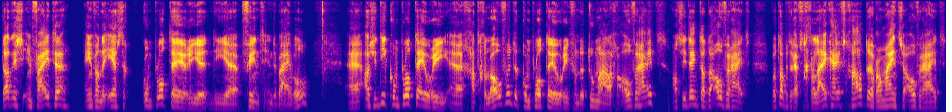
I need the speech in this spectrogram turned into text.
Dat is in feite een van de eerste complottheorieën die je vindt in de Bijbel. Uh, als je die complottheorie uh, gaat geloven, de complottheorie van de toenmalige overheid, als je denkt dat de overheid wat dat betreft gelijk heeft gehad, de Romeinse overheid,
